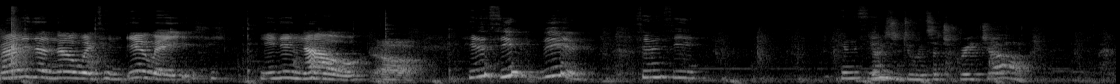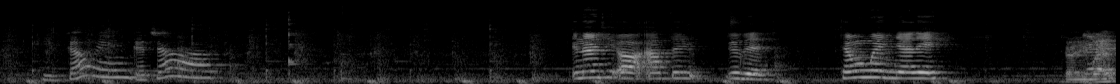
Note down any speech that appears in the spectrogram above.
Mommy don't know we can do it. He didn't know. Oh, He didn't see this. Didn't see. Didn't you guys are doing such a great job. Keep going. Good job. And I take all after do this. Tell me when, Daddy. Tell you Yeah. when?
